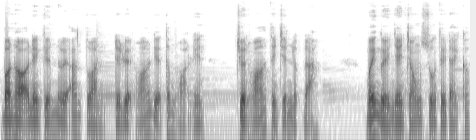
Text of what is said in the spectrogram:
Bọn họ nên kiến nơi an toàn để luyện hóa địa tâm hỏa liên, chuyển hóa thành chiến lực đã. Mấy người nhanh chóng xuống tới đáy cốc.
